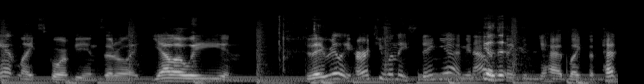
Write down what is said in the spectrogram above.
ant-like scorpions that are like yellowy and. Do they really hurt you when they sting you? I mean, I Yeah, was the- thinking you had like the pet,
